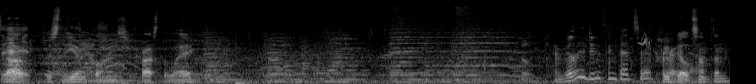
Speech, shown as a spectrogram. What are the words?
That's Oh, it. just the unicorns across the way. I really do think that's it. Can For we right build now. something?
